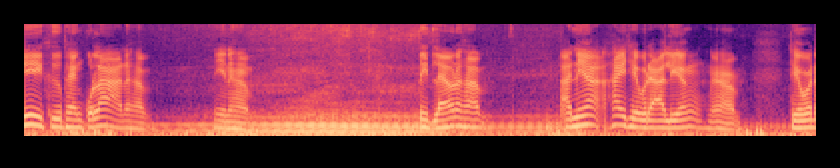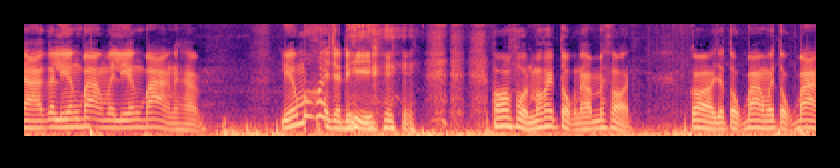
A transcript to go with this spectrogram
นี่คือแพงโกล่านะครับ นี่นะครับ ติดแล้วนะครับ อันเนี้ยให้เทวดาเลี้ยงนะครับ วดาก็เลี้ยงบ้างไม่เลี้ยงบ้างนะครับ เลี้ยงไม่ค่อยจะดี เพราะว่าฝนไม่ค่อยตกนะครับไม่สอด ก็จะตกบ้างไม่ตกบ้าง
